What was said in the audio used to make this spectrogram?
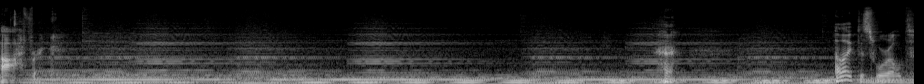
Ah, frick. I like this world.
